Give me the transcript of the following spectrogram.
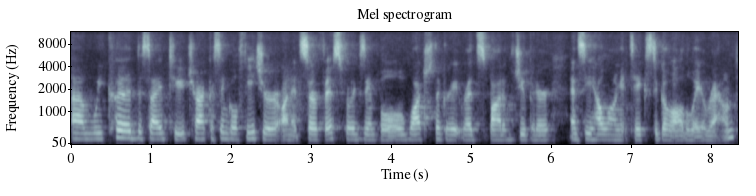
Um, we could decide to track a single feature on its surface, for example, watch the great red spot of Jupiter and see how long it takes to go all the way around.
